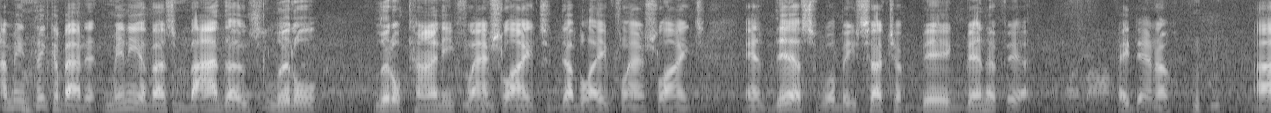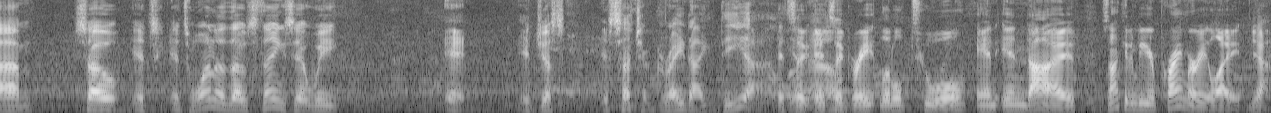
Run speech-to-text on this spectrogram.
I mean, think about it. Many of us buy those little, little tiny Mm-hmm. flashlights, double A flashlights, and this will be such a big benefit. Hey, Dano. um, so it's it's one of those things that we, it, it just is such a great idea. It's a it's a great little tool, and in dive, it's not going to be your primary light. Yeah.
